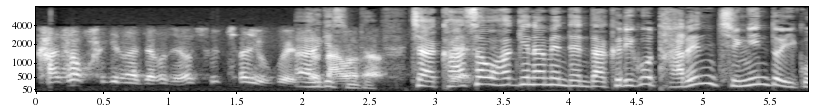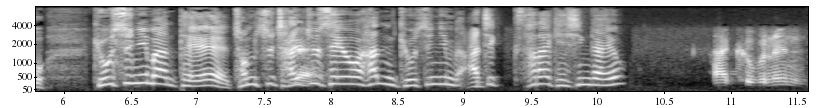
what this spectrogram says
가서 확인하자고 제가 수차 요구해서 알겠습니다. 나와라. 자, 가서 네. 확인하면 된다. 그리고 다른 증인도 있고 교수님한테 점수 잘 네. 주세요 한 교수님 아직 살아 계신가요? 아, 그분은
